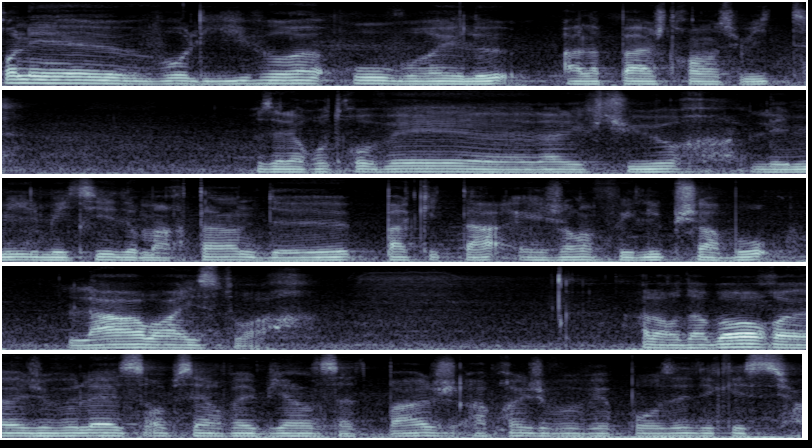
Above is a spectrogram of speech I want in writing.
Prenez vos livres, ouvrez-le à la page 38. Vous allez retrouver euh, la lecture Les mille métiers de Martin de Paquita et Jean-Philippe Chabot, L'arbre à histoire. Alors d'abord, euh, je vous laisse observer bien cette page. Après, je vous vais poser des questions.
